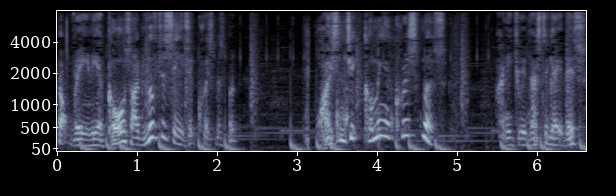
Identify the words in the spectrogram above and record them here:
Not really, of course. I'd love to see it at Christmas, but why isn't it coming at Christmas? I need to investigate this.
